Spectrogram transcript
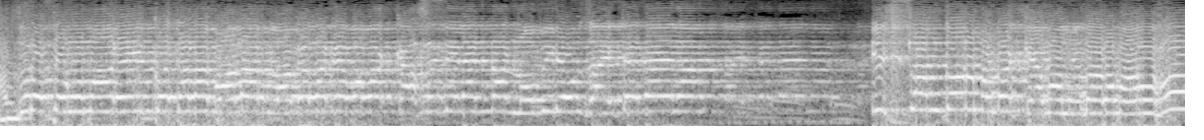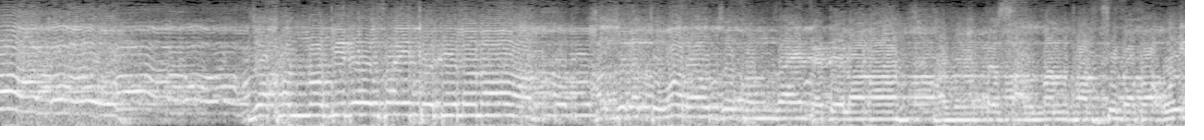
হযরতে উমর এই কথাটা বলার নবীরেও যাইতে দিল না। হযরত উমরও যখন যাইতে দিল না, হযরত সালমান ফার্সি বাবা ওই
